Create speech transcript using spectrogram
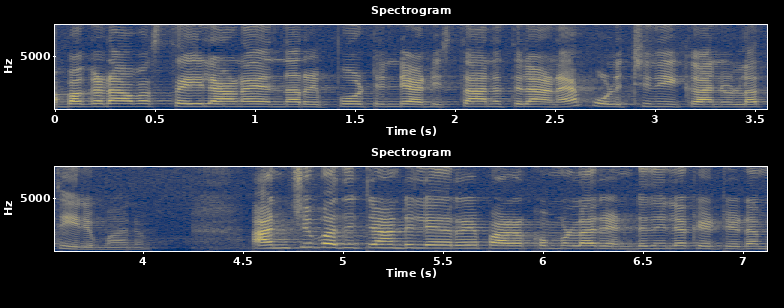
അപകടാവസ്ഥയിലാണ് എന്ന റിപ്പോർട്ടിന്റെ അടിസ്ഥാനത്തിലാണ് പൊളിച്ചു നീക്കാനുള്ള തീരുമാനം. അഞ്ചു പതിറ്റാണ്ടിലേറെ പഴക്കമുള്ള രണ്ട് നില കെട്ടിടം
